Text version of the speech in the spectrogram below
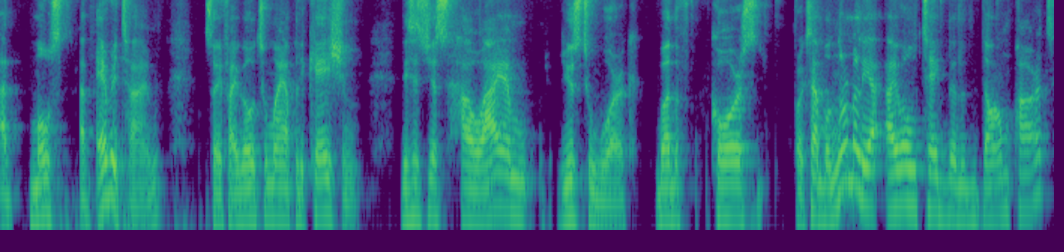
at most at every time. So if I go to my application, this is just how I am used to work. But of course, for example, normally I will take the down part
